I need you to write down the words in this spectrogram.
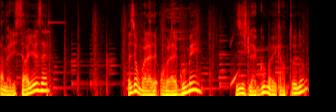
Ah mais elle est sérieuse elle? Vas-y on va la, on va la goumer. Vas-y je la goume avec un tonneau.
